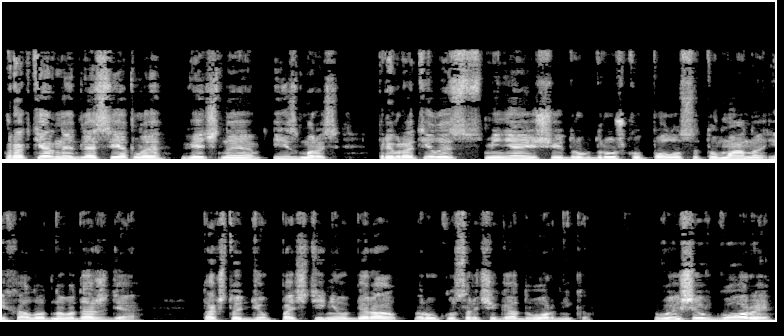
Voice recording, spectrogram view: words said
Характерная для Сетла вечная изморозь превратилась в сменяющие друг дружку полосы тумана и холодного дождя – так что Дюб почти не убирал руку с рычага дворников. Выше в горы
